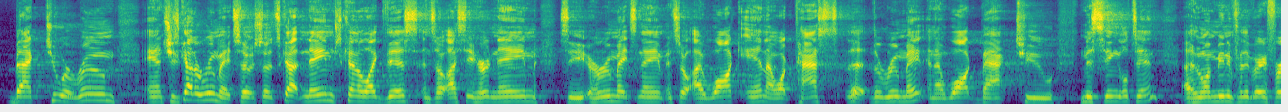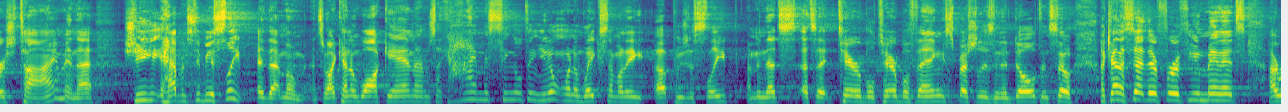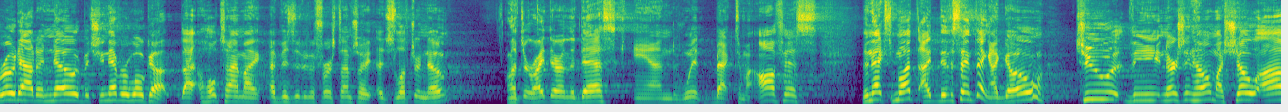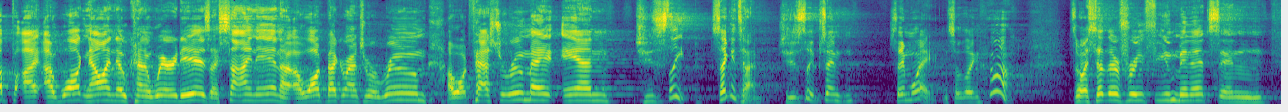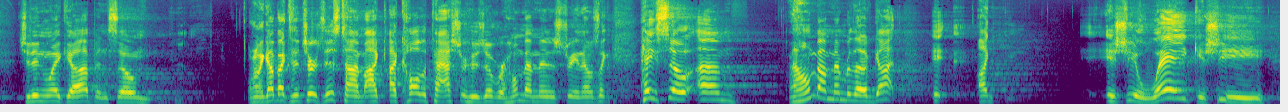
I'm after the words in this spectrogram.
back to her room, and she's got a roommate. So, so it's got names kind of like this, and so I see her name, see her roommate's name, and so I walk in, I walk past the, the roommate, and I walk back to Miss Singleton, uh, who I'm meeting for the very first time, and I, she happens to be asleep at that moment. And so I kind of walk in, I was like, Hi, Miss Singleton. You don't want to wake somebody up who's asleep. I mean, that's, that's a terrible, terrible thing, especially as an adult. And so I kind of sat there for a few minutes. I wrote out a note, but she never woke up. That whole time I, I visited her the first time, so I, I just left her a note. Left it right there on the desk and went back to my office. The next month, I did the same thing. I go, to the nursing home. I show up, I, I, walk, now I know kind of where it is. I sign in, I, I, walk back around to her room, I walk past her roommate, and she's asleep. Second time, she's asleep same, same way. And so I was like, huh. So I sat there for a few minutes and she didn't wake up. And so when I got back to the church this time, I, I called the pastor who's over homebound ministry and I was like, hey, so um, a homebound member that I've got, it, like, is she awake? Is she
